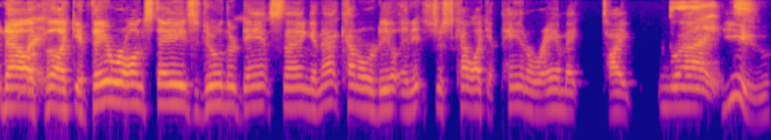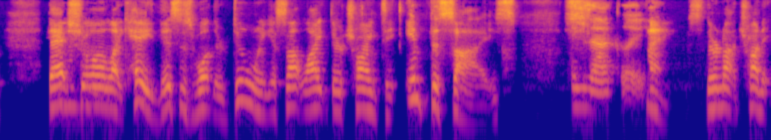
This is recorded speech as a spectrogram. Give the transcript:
Now, if, like if they were on stage doing their dance thing and that kind of ordeal, and it's just kind of like a panoramic type Right. view that's Mhm. showing like hey this is what they're doing it's not like they're trying to emphasize Exactly. things they're not trying to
